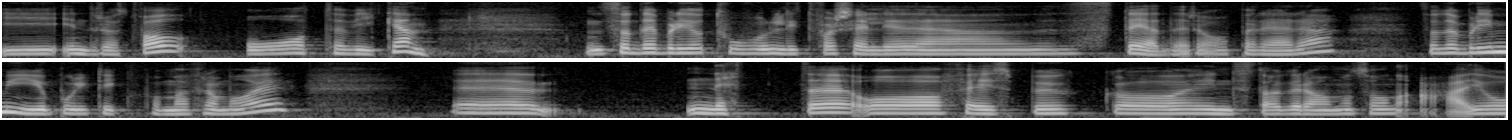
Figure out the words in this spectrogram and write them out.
i Indre Østfold og til Viken. Så det blir jo to litt forskjellige steder å operere. Så det blir mye politikk på meg framover. Eh, nettet og Facebook og Instagram og sånn er jo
